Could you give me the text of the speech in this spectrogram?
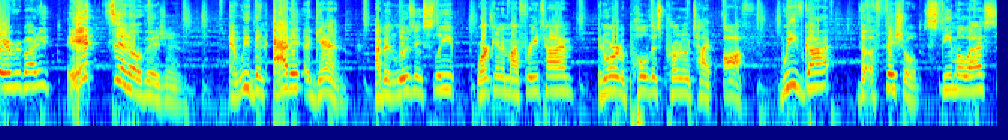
Hey everybody, it's InnoVision, and we've been at it again. I've been losing sleep, working in my free time in order to pull this prototype off. We've got the official SteamOS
